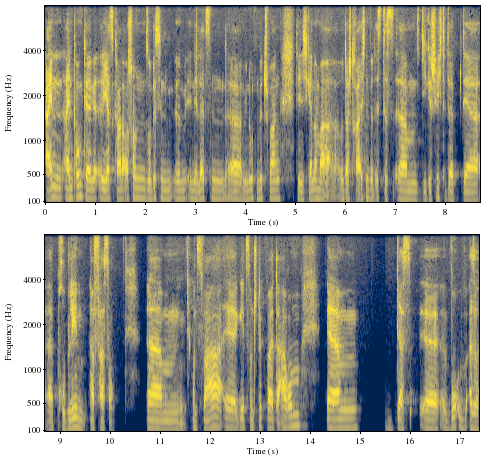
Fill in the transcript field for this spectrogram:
Ein, ein Punkt, der jetzt gerade auch schon so ein bisschen ähm, in den letzten äh, Minuten mitschwang, den ich gerne nochmal unterstreichen will, ist das, ähm, die Geschichte der, der äh, Problemerfassung. Ähm, und zwar äh, geht es so ein Stück weit darum, ähm, dass, äh, wo, also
